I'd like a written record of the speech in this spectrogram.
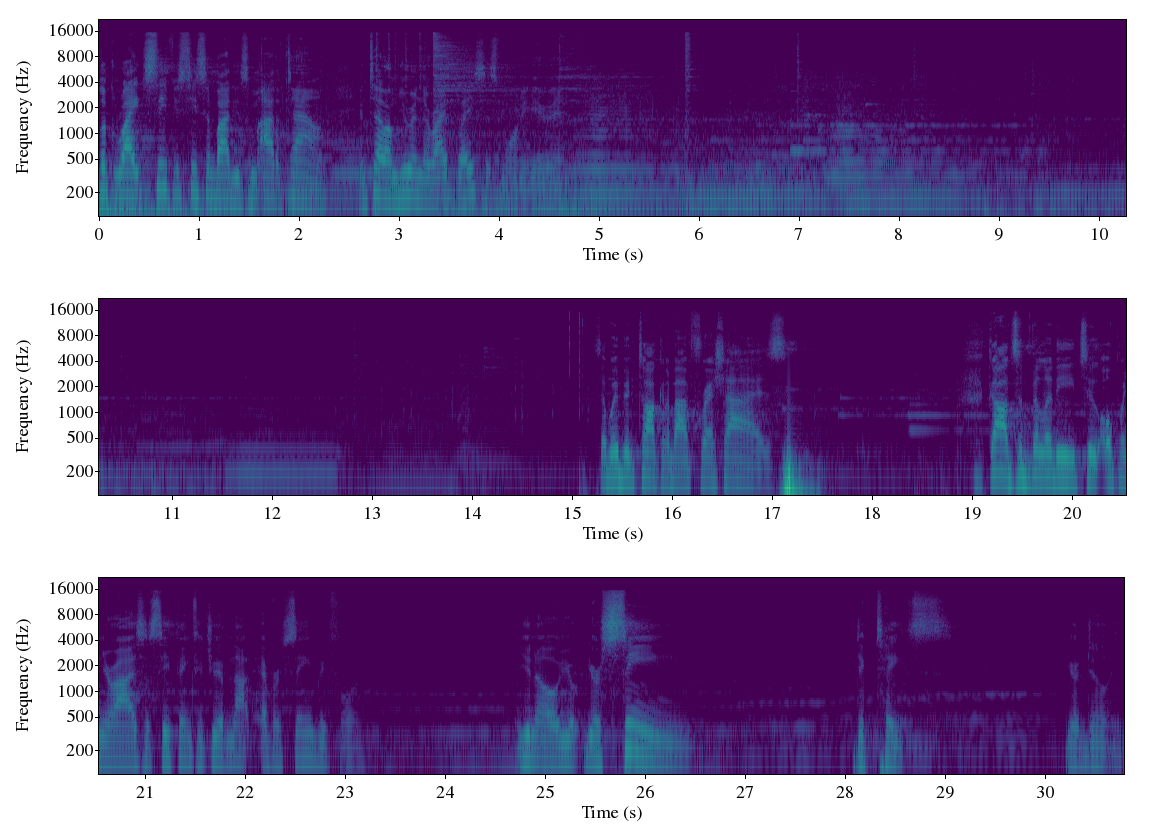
Look right, see if you see somebody from out of town, and tell them you're in the right place this morning. Amen. So, we've been talking about fresh eyes. God's ability to open your eyes to see things that you have not ever seen before. You know, your, your seeing dictates your doing.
